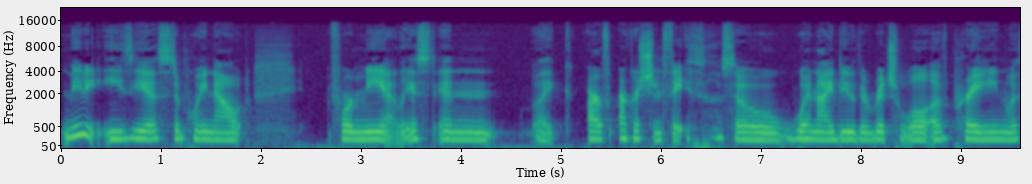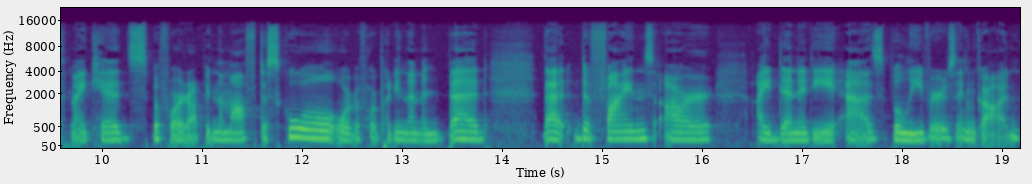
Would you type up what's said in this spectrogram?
maybe easiest to point out for me at least in like our our Christian faith. So when I do the ritual of praying with my kids before dropping them off to school or before putting them in bed, that defines our identity as believers in God.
